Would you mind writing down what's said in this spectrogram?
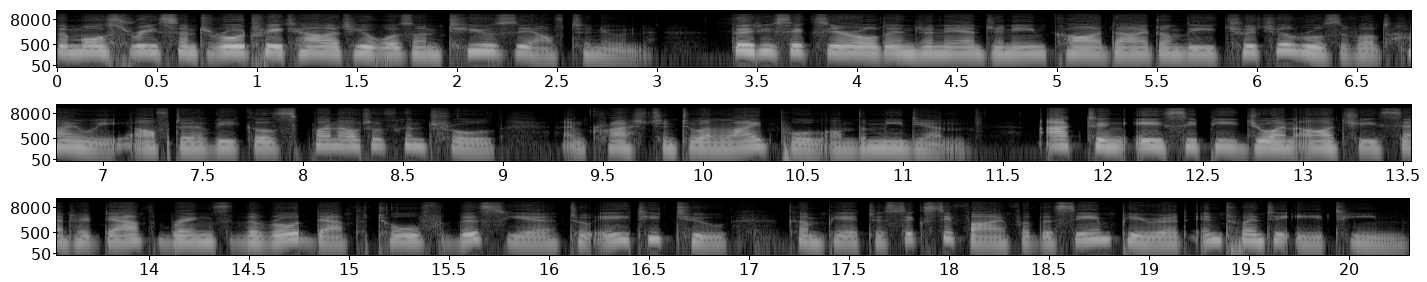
The most recent road fatality was on Tuesday afternoon. 36-year-old engineer Janine Carr died on the Churchill Roosevelt Highway after her vehicle spun out of control and crashed into a light pole on the median. Acting ACP Joanne Archie said her death brings the road death toll for this year to 82 compared to 65 for the same period in 2018.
